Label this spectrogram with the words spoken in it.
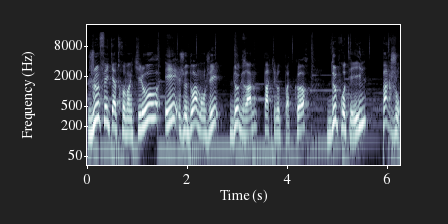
Je fais 80 kg et je dois manger 2 grammes par kilo de poids de corps de protéines par jour.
